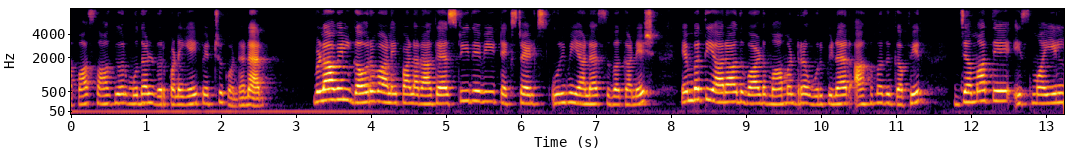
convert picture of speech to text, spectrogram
அப்பாஸ் ஆகியோர் முதல் விற்பனையை பெற்றுக்கொண்டனர் விழாவில் கௌரவ அழைப்பாளராக ஸ்ரீதேவி டெக்ஸ்டைல்ஸ் உரிமையாளர் சிவகணேஷ் எண்பத்தி ஆறாவது வார்டு மாமன்ற உறுப்பினர் அகமது கஃபீர் ஜமாத்தே இஸ்மாயில்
